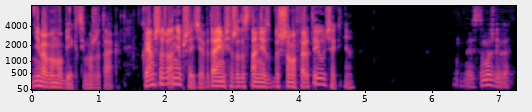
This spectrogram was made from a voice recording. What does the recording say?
nie miałbym obiekcji, może tak. Tylko ja myślę, że on nie przyjdzie. Wydaje mi się, że dostanie wyższą ofertę i ucieknie. Jest to możliwe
